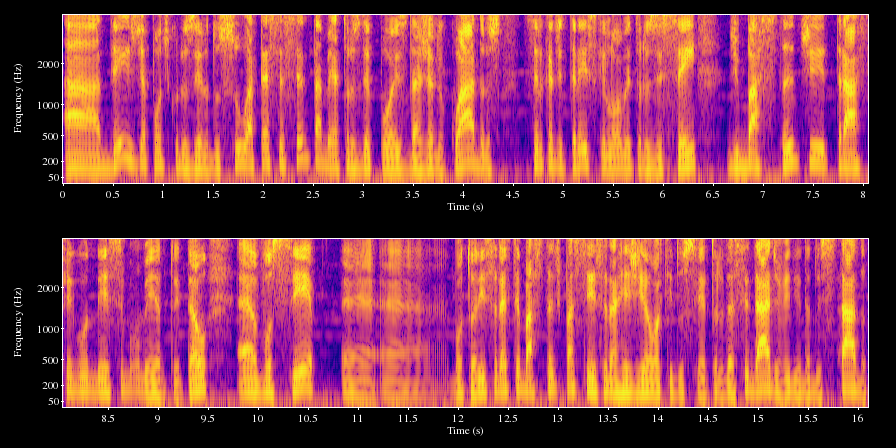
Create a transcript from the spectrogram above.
a, desde a Ponte Cruzeiro do Sul até 60 metros depois da Jânio Quadros, cerca de 3 quilômetros e 100 de bastante tráfego nesse momento. Então, é, você é, é, motorista deve ter bastante paciência na região aqui do centro da cidade, Avenida do Estado,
